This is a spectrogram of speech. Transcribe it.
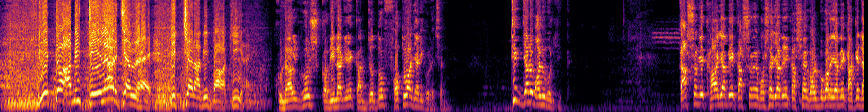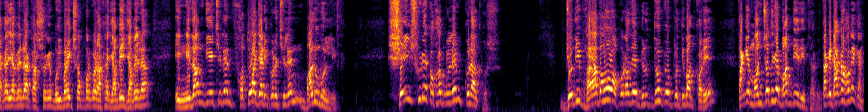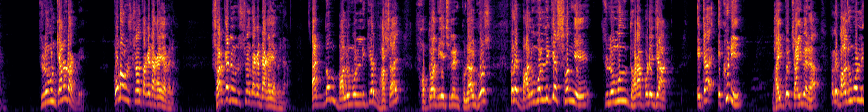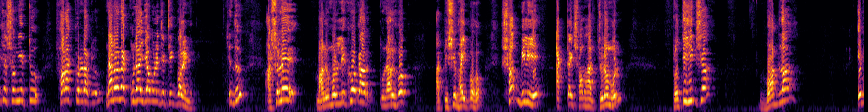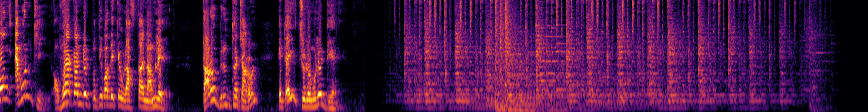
ये तो अभी ट्रेलर चल रहा है पिक्चर अभी बाकी है কুণাল ঘোষ কদিন আগে কার্যত ফতোয়া জারি করেছেন ঠিক যেন বালু মল্লিক কার সঙ্গে খাওয়া যাবে, কার সঙ্গে বসা যাবে, কার সঙ্গে গল্প করা যাবে, কাকে ডাকা যাবে না, কার সঙ্গে বৈবাহিক সম্পর্ক রাখা যাবে যাবে না। এই নিদান দিয়েছিলেন, ফতোয়া জারি করেছিলেন বালু মল্লিক। সেই সুরে কথা বললেন কুণাল ঘোষ। যদি ভয়াবহ অপরাধের বিরুদ্ধেও কেউ প্রতিবাদ করে, তাকে মঞ্চ থেকে বাদ দিয়ে দিতে হবে। তাকে ডাকা হবে কেন? তৃণমূল কেন ডাকবে? কোনো অনুষ্ঠানে তাকে ডাকা যাবে না। সরকারি অনুষ্ঠানে তাকে ডাকা যাবে না। একদম বালু মল্লিকের ভাষায় ফতোয়া দিয়েছিলেন কুণাল ঘোষ। ফলে বালু মল্লিকের সঙ্গে তৃণমূল ধরা পড়ে যাক, এটা এখনই ভাইপো চাইবে না। ফলে বালু মল্লিকের সঙ্গে একটু ফারাক করে রাখল। না না না কুণাল যা বলেছে ঠিক বলেনি। কিন্তু আসলে বালু মল্লিক হোক আর কুণাল হোক আর পিসি ভাইপো হোক, সব মিলিয়ে একটাই সমাহার, তৃণমূল। প্রতিহিংসা, বদলা এবং এমনকি অভয়াকাণ্ডের প্রতিবাদে কেউ রাস্তায় নামলে তারও বিরুদ্ধাচারণ এটাই তৃণমূলের ডিএনএ।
